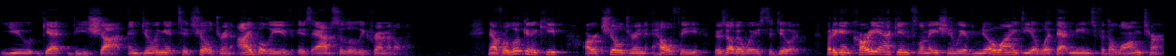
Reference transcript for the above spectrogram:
you get the shot. And doing it to children, I believe, is absolutely criminal. Now, if we're looking to keep our children healthy, there's other ways to do it. But again, cardiac inflammation, we have no idea what that means for the long term.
